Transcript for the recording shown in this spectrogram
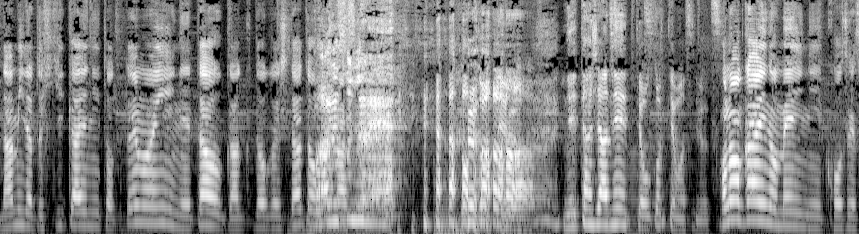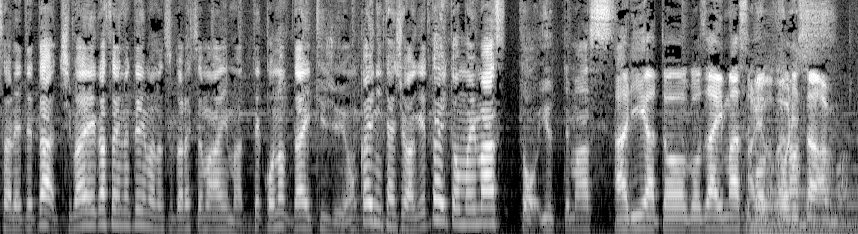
涙と引き換えにとってもいいネタを獲得したと思います。ネタじゃねえって怒ってますよ。この回のメインに構成されてた千葉映画祭のテーマの素晴らしさも相まって、この第94回に大賞をあげたいと思います。と言ってます。ありがとうございます、ありもっこりさん。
